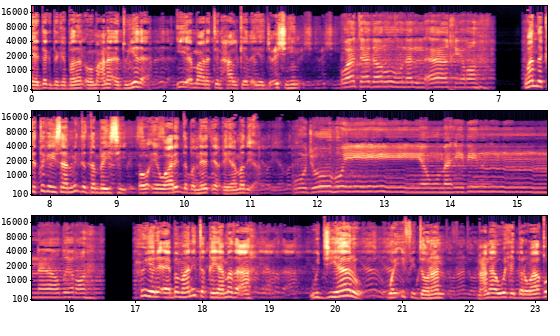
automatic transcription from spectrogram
ee degdega badan oo macnaha adduunyada ah iyo maaratin xaalkeeda ayay jeceshihiin waadna ka tegaysaan midda dambaysi oo ee waaridda badnayd ee qiyaamadii ah. Wuxuu yidhi eebba maalinta qiyaamada ah wejiyaalo way ifi doonaan macnaha wixii barwaaqo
